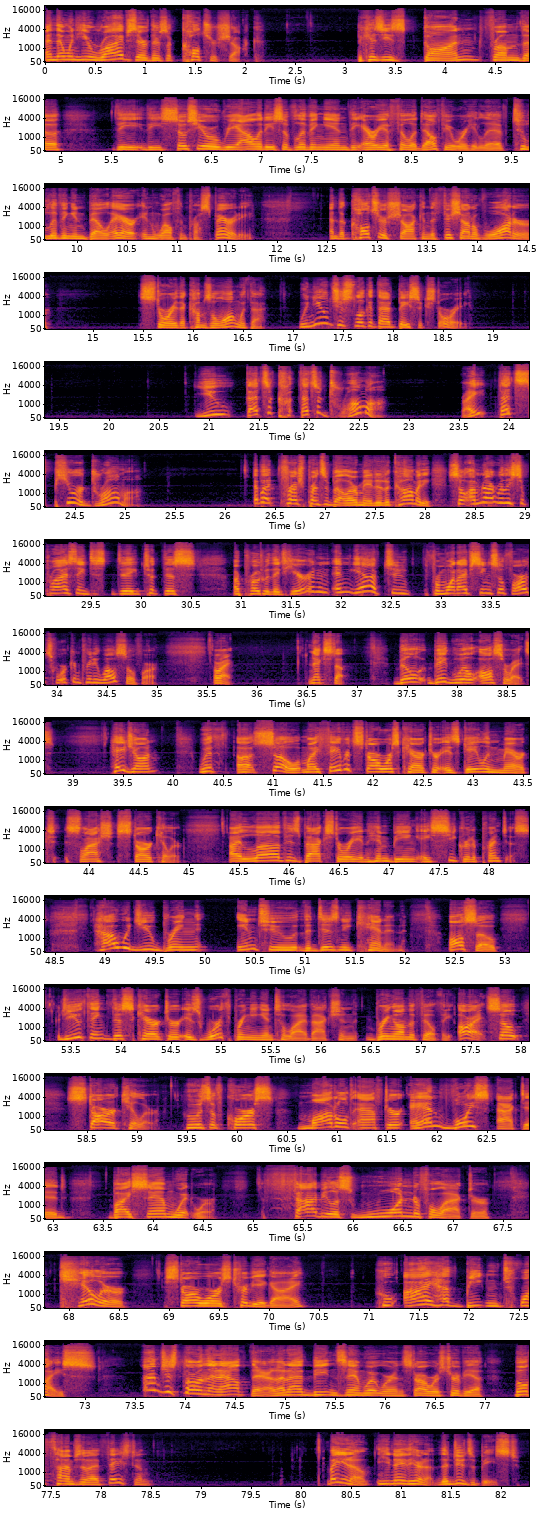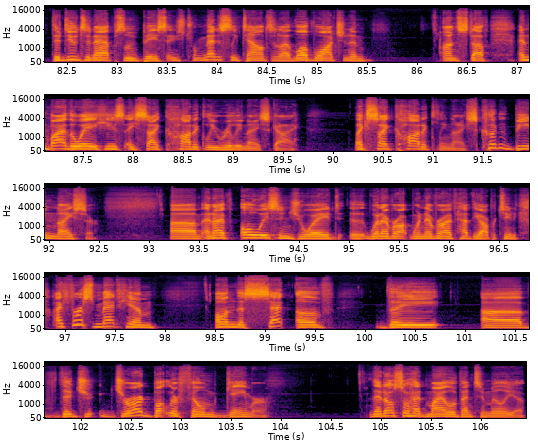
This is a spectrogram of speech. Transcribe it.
And then when he arrives there, there's a culture shock because he's gone from the the the socio realities of living in the area of Philadelphia where he lived to living in Bel Air in wealth and prosperity. And the culture shock and the fish out of water story that comes along with that. When you just look at that basic story, you that's a that's a drama, right? That's pure drama. But Fresh Prince of Bel Air made it a comedy, so I'm not really surprised they they took this approach with it here. And and yeah, to from what I've seen so far, it's working pretty well so far. All right, next up, Bill Big Will also writes, "Hey John, with uh, so my favorite Star Wars character is Galen Marek slash Star Killer. I love his backstory and him being a secret apprentice. How would you bring into the Disney canon. Also, do you think this character is worth bringing into live action? Bring on the filthy. All right, so Star Killer, who is, of course, modeled after and voice acted by Sam Witwer. Fabulous, wonderful actor, killer Star Wars trivia guy, who I have beaten twice. I'm just throwing that out there that I've beaten Sam Witwer in Star Wars trivia both times that I've faced him. But you know, he neither here nor The dude's a beast. The dude's an absolute beast, and he's tremendously talented. And I love watching him on stuff. And by the way, he's a psychotically really nice guy, like psychotically nice. Couldn't be nicer. Um, and I've always enjoyed uh, whatever whenever I've had the opportunity. I first met him on the set of the uh, the G- Gerard Butler film Gamer that also had Milo Ventimiglia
